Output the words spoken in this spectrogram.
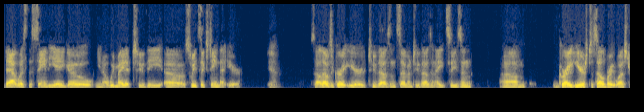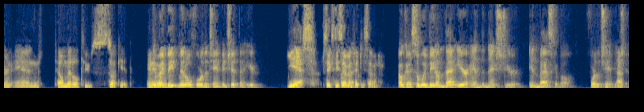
That was the San Diego. You know, we made it to the uh, Sweet 16 that year. Yeah. So that was a great year. 2007, 2008 season. Um, great years to celebrate Western and tell Middle to suck it. Anyway, Did we beat Middle for the championship that year? yes, 67, Okay. 57. Okay, so we beat them that year and the next year in basketball for the championship.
